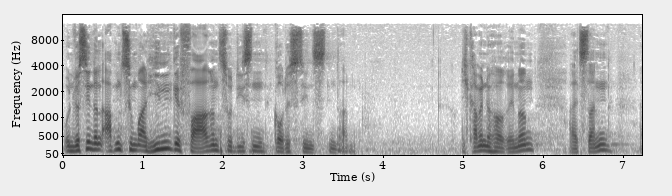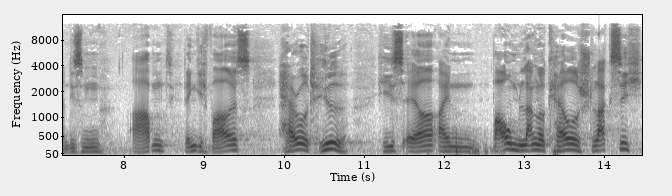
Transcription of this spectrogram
Und wir sind dann ab und zu mal hingefahren zu diesen Gottesdiensten dann. Ich kann mich noch erinnern, als dann an diesem Abend, denke ich, war es, Harold Hill hieß er, ein baumlanger Kerl, schlaksig,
